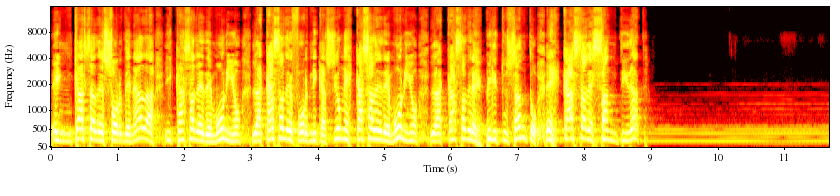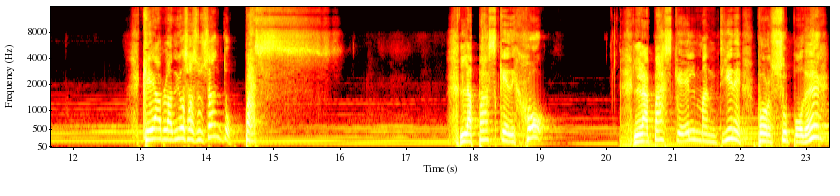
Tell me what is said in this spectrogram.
en casa desordenada y casa de demonio. La casa de fornicación es casa de demonio. La casa del Espíritu Santo es casa de santidad. ¿Qué habla Dios a su santo? Paz. La paz que dejó. La paz que Él mantiene por su poder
